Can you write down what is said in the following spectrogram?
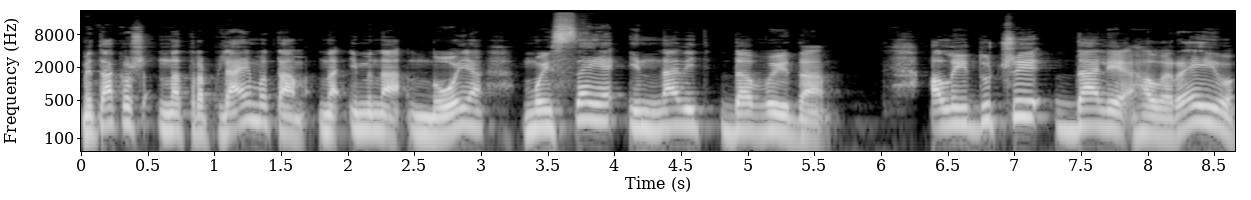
Ми також натрапляємо там на імена Ноя, Мойсея і навіть Давида. Але йдучи далі галереєю,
